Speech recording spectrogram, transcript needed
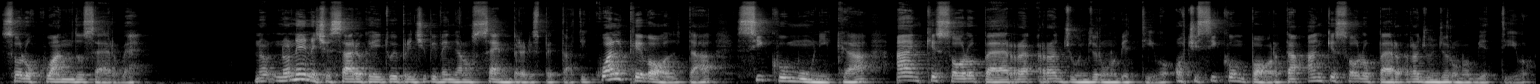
solo quando serve. No, non è necessario che i tuoi principi vengano sempre rispettati, qualche volta si comunica anche solo per raggiungere un obiettivo o ci si comporta anche solo per raggiungere un obiettivo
